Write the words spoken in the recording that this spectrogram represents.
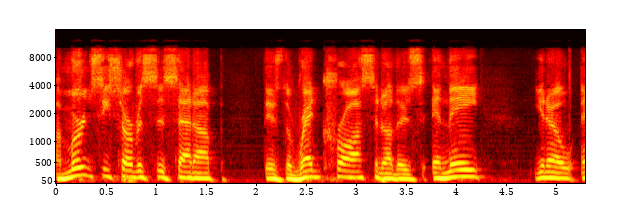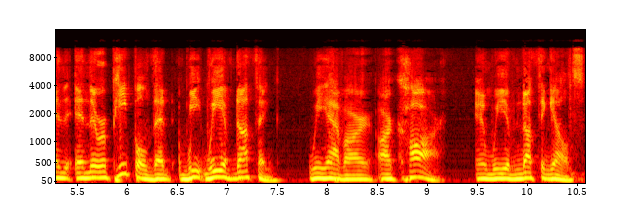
emergency services set up. There's the Red Cross and others, and they, you know, and, and there are people that we, we have nothing. We have our, our car and we have nothing else.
